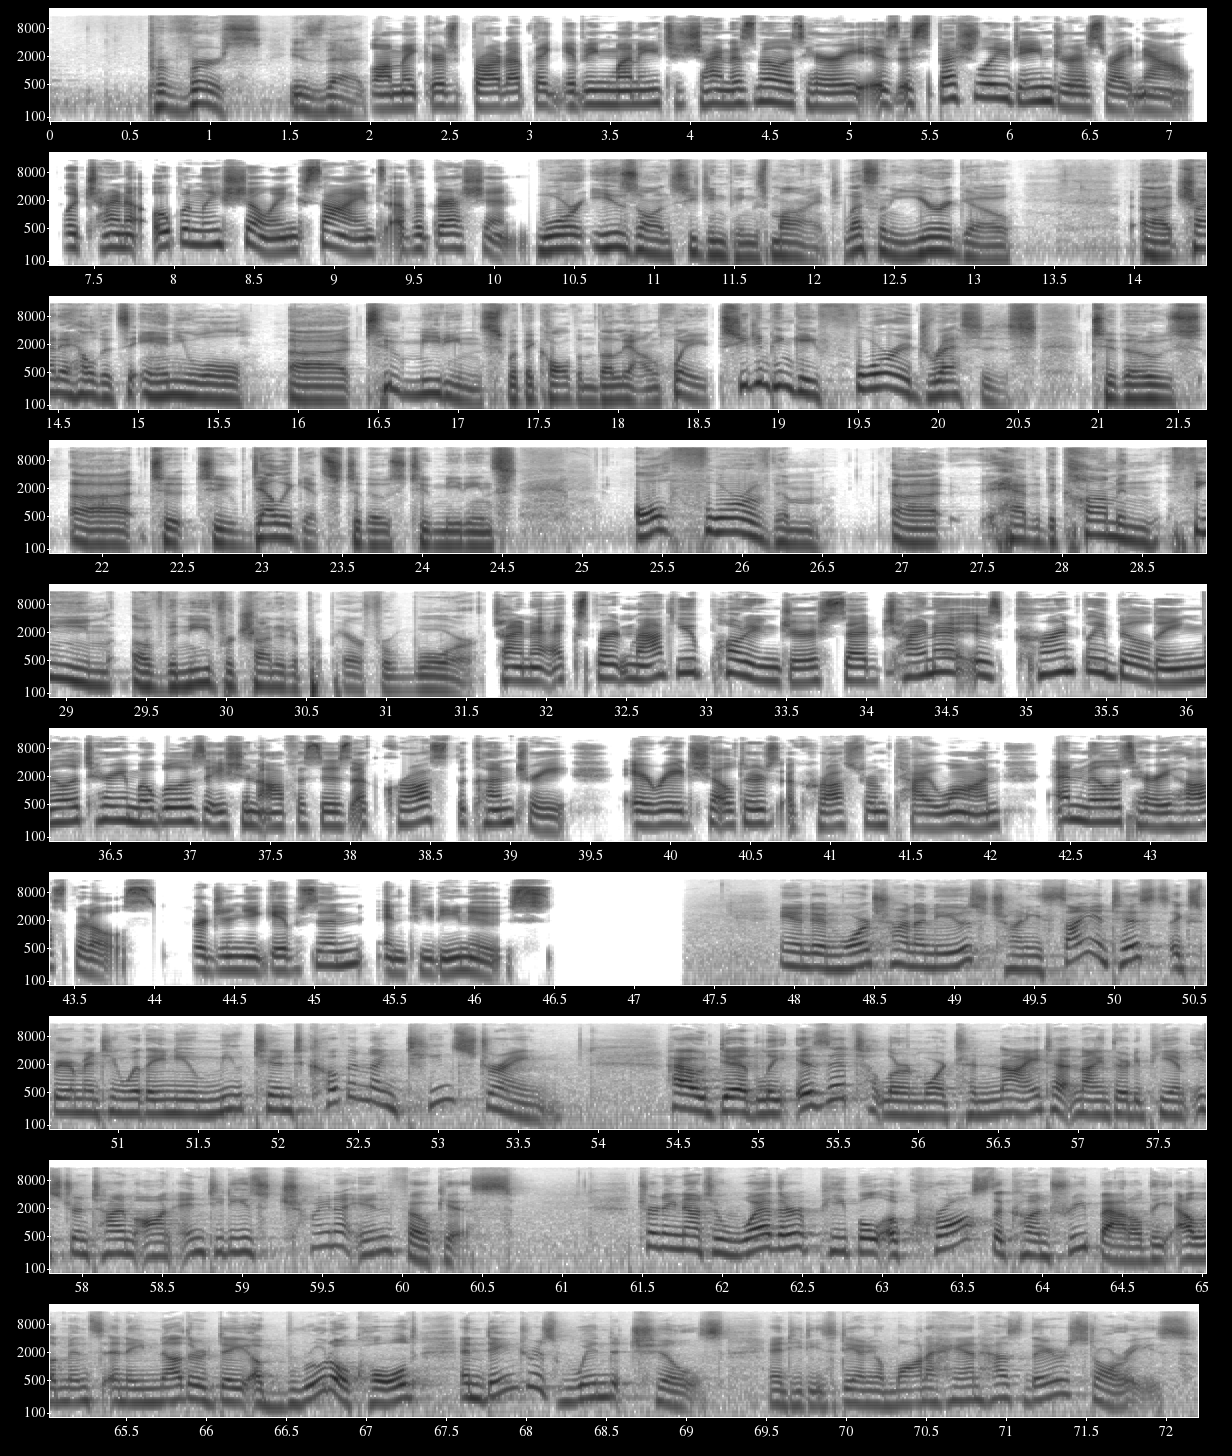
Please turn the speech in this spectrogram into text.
perverse is that? Lawmakers brought up that giving money to China's military is especially dangerous right now, with China openly showing signs of aggression. War is on Xi Jinping's mind. Less than a year ago, uh, China held its annual uh, two meetings, what they call them, the Liang Hui. Xi Jinping gave four addresses to those uh, to to delegates to those two meetings. All four of them uh, had the common theme of the need for China to prepare for war. China expert Matthew Pottinger said China is currently building military mobilization offices across the country, air raid shelters across from Taiwan, and military hospitals. Virginia Gibson, NTD News. And in more China news, Chinese scientists experimenting with a new mutant COVID 19 strain. How deadly is it? Learn more tonight at 9:30 p.m. Eastern Time on NTD's China in Focus. Turning now to weather, people across the country battle the elements in another day of brutal cold and dangerous wind chills. NTD's Daniel Monahan has their stories.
